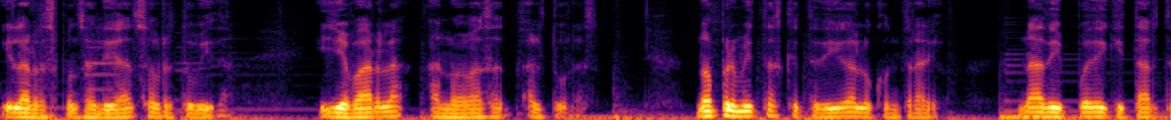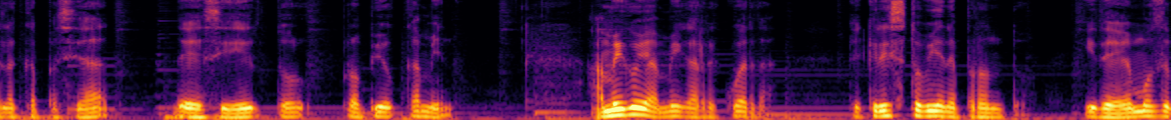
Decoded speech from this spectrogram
y la responsabilidad sobre tu vida y llevarla a nuevas alturas. No permitas que te diga lo contrario. Nadie puede quitarte la capacidad de decidir tu propio camino. Amigo y amiga, recuerda que Cristo viene pronto y debemos de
